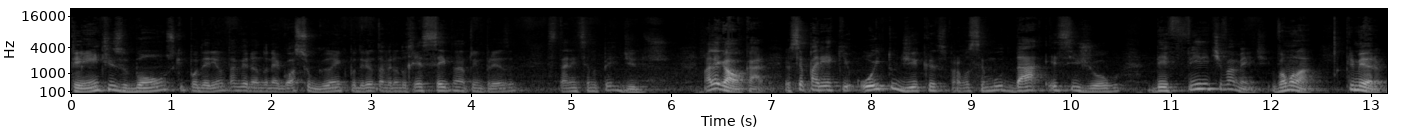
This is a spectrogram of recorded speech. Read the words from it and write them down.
clientes bons que poderiam estar tá virando negócio ganho, que poderiam estar tá virando receita na tua empresa, estarem sendo perdidos. Mas legal, cara. Eu separei aqui oito dicas para você mudar esse jogo definitivamente. Vamos lá. Primeiro,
